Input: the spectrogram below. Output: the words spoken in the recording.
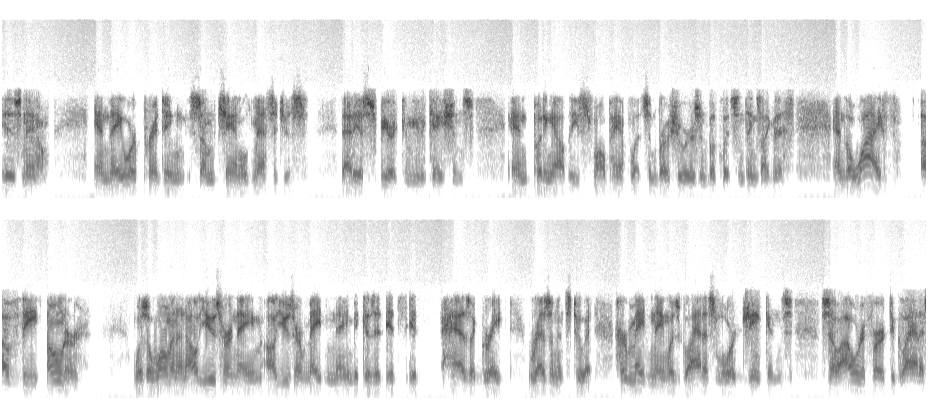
is now, and they were printing some channeled messages, that is, spirit communications, and putting out these small pamphlets and brochures and booklets and things like this. And the wife of the owner was a woman, and I'll use her name. I'll use her maiden name because it it it has a great resonance to it. Her maiden name was Gladys Lord Jenkins, so I'll refer to Gladys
